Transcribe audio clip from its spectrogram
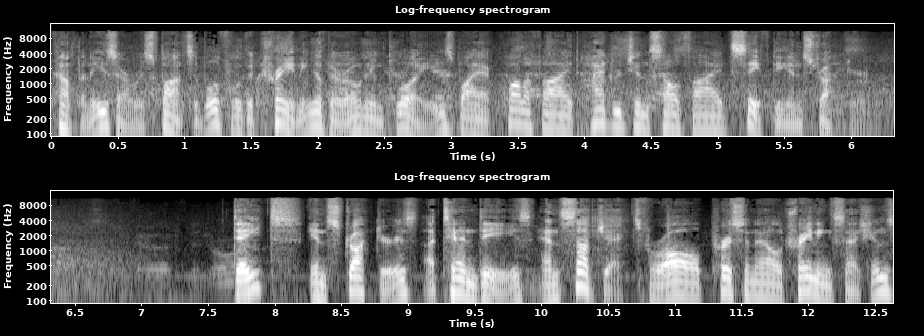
Companies are responsible for the training of their own employees by a qualified hydrogen sulfide safety instructor. Date, instructors, attendees, and subjects for all personnel training sessions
